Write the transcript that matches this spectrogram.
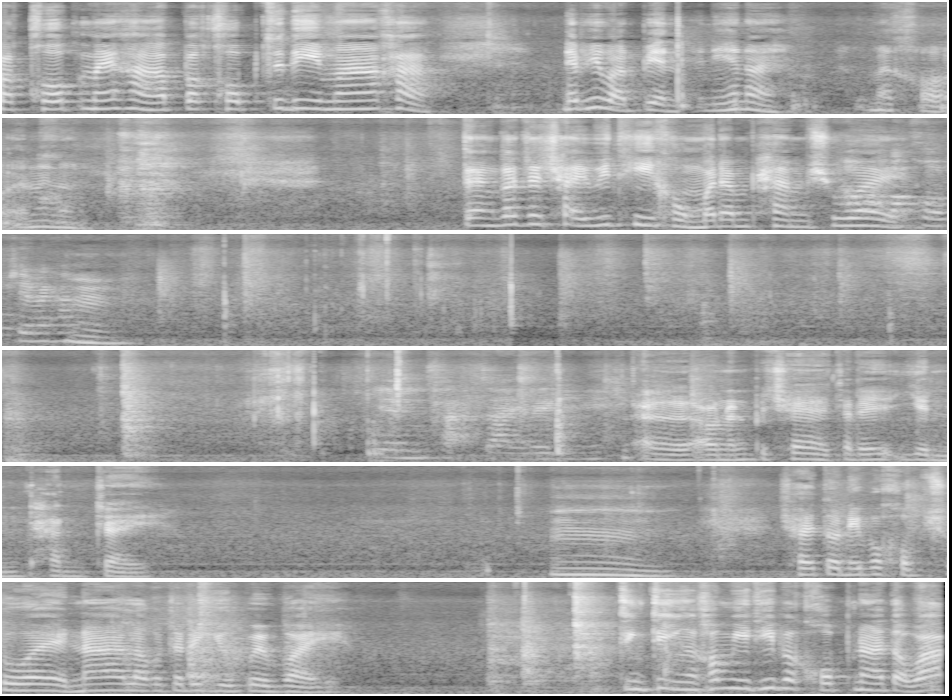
ประคบไหมคะ ประคบจะดีมากค่ะ เนี่ยพี่หวานเปลี่ยนอันนี้ให้หน่อย มาขออันนี้หน่อย แตงก็จะใช้วิธีของมาดามแพมช่วยเอามาครบใช่ไหมคะ อืม เย็น สะใจเลยทีนี้เออเอานั้นไปแช่จะได้เย็นทันใจ อืม ใช้ตัวนี้ประคบช่วย หน้าเราก็จะได้ยุบไวๆจริงๆอะเขามีที่ประคบนะ แต่ว่า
